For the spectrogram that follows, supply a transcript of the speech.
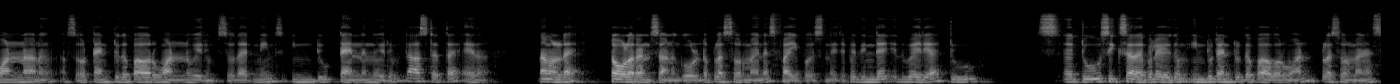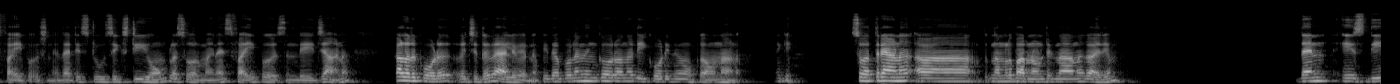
വൺ ആണ്. So ten to the power one വരും. So that means into ten എന്ന് വരും. ലാസ്റ്റത്തെ ഏതാണ് നമ്മളുടെ ടോളറൻസ് ആണ്. Gold plus or minus five percentage അപ്പോൾ ഇതിന്റെ ഇത് വരിക ടു ടു സിക്സ് അതേപോലെ എഴുതും. Into ten to the power one plus or minus five percentage that is two sixty ohm plus or minus five percentage ആണ് കളർ കോഡ് വെച്ചിട്ട് വാല്യൂ വരുന്നത്. അപ്പോൾ ഇതേപോലെ നിങ്ങൾക്ക് ഓരോന്ന് ഡീകോഡ് ചെയ്ത് നോക്കാവുന്നതാണ്. ഓക്കെ സോ അത്രയാണ് നമ്മൾ പറഞ്ഞുകൊണ്ടിരുന്ന കാര്യം. Then is the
